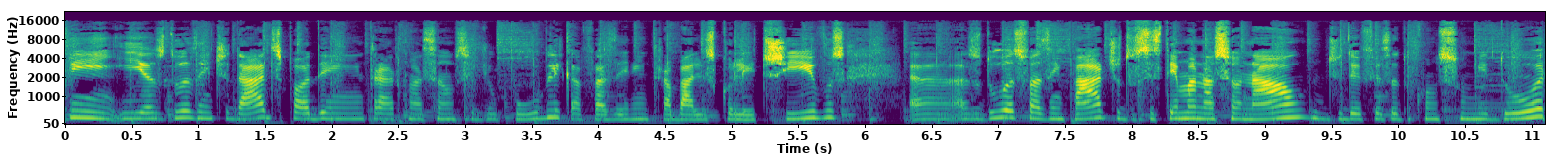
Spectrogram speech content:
Sim, e as duas entidades podem entrar com ação civil pública, fazerem trabalhos coletivos. Ah, as duas fazem parte do Sistema Nacional de Defesa do Consumidor.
